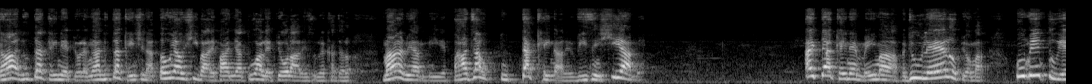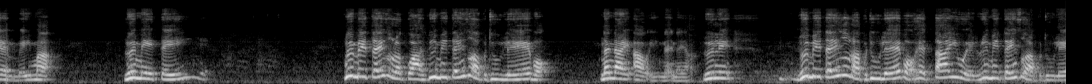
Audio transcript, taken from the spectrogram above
ငါကလူတက်ခိန်းနဲ့ပြောတယ်ငါလူတက်ခိန်းရှင်တာ၃ယောက်ရှိပါတယ်ဘာညာ तू ကလည်းပြောလာတယ်ဆိုတဲ့ခါကျတော့မားရင်ကမေးတယ်ဘာကြောက် तू တက်ခိန်းတာလဲ reason ရှိရမယ်အဲ့တက်ခိန်းတဲ့မိန်းမကဘာတူလဲလို့ပြောမှဦးမင်းသူရဲ့မိန်းမလွင်မေသိန်းတဲ့လွင်မေသိန်းဆိုတော့ကွာလွင်မေသိန်းဆိုတာဘာတူလဲပေါ့နိုင်နိုင်အောင်အေးနိုင်နိုင်အောင်လွင်လင်း လွင်မေသိန်းဆိုတာဘာတူလဲပေါ့ဟဲ့တားရွယ်လွင်မေသိန်းဆိုတာဘာတူလဲ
